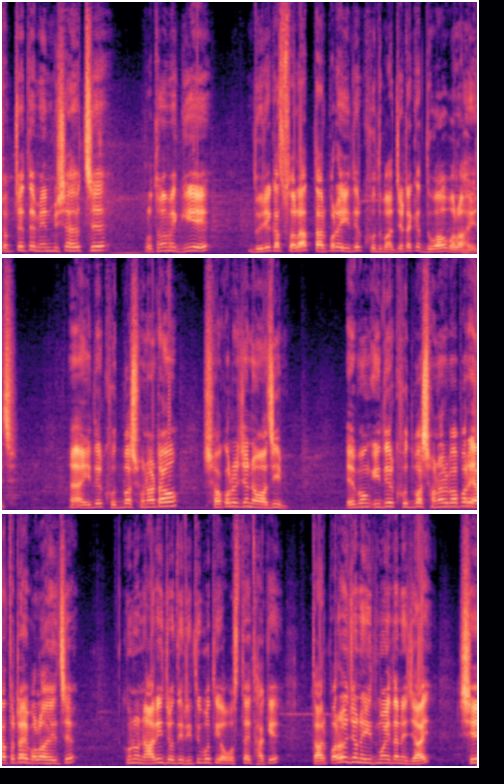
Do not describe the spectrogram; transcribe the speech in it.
সবচাইতে মেন বিষয় হচ্ছে প্রথমে গিয়ে দুই রেখাত সলাৎ তারপরে ঈদের খুতবা, যেটাকে দোয়াও বলা হয়েছে। হ্যাঁ ঈদের খুতবা শোনাটাও সকলের জন্য অজীব এবং ঈদের খুতবা শোনার ব্যাপারে এতটাই বলা হয়েছে নারী যদি ঋতুবতী অবস্থায় থাকে, তারপরেও যেন ঈদ ময়দানে যায়, সে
